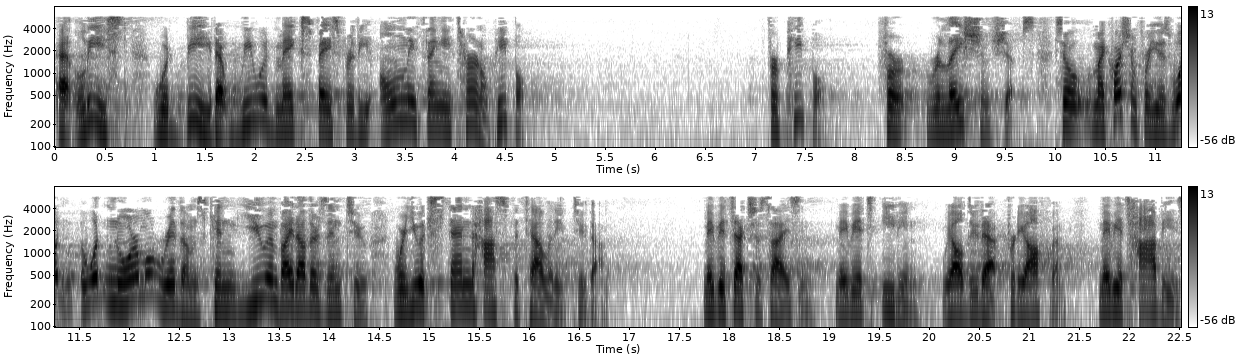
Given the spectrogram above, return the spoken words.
at least, would be that we would make space for the only thing eternal people. For people for relationships. So my question for you is what, what normal rhythms can you invite others into where you extend hospitality to them? Maybe it's exercising. Maybe it's eating. We all do that pretty often. Maybe it's hobbies.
